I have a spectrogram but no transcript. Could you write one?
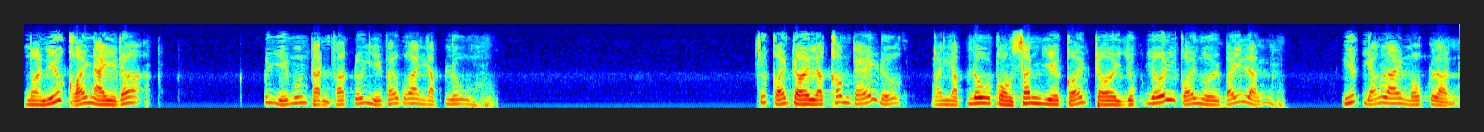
Mà nếu cõi này đó, quý vị muốn thành phật, quý vị phải qua nhập lưu. Chứ cõi trời là không thể được, mà nhập lưu còn sanh về cõi trời, dục giới, cõi người bảy lần, nhất dẫn lai một lần.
